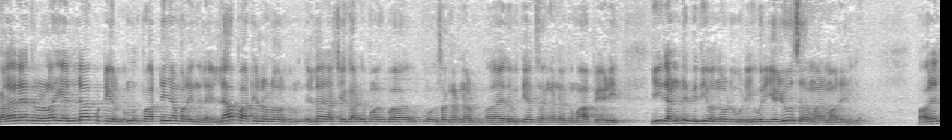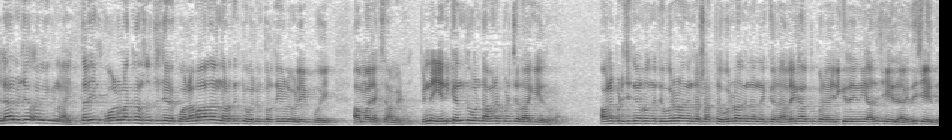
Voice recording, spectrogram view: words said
കലാലയത്തിലുള്ള എല്ലാ കുട്ടികൾക്കും പാർട്ടി ഞാൻ പറയുന്നില്ല എല്ലാ പാർട്ടിയിലുള്ളവർക്കും എല്ലാ രാഷ്ട്രീയ കാ- ഉം, ഉം, സംഘടനകൾക്കും അതായത് വിദ്യാർത്ഥി സംഘടനകൾക്കും ആ പേടി ഈ രണ്ട് വിധി വന്നതോടുകൂടി ഒരു എഴുപത് ശതമാനം മാറിയിരിക്കുക. അപ്പോൾ അവരെല്ലാവരും വിചാരിക്കുന്നു ഇത്രയും കോളുകളൊക്കെ സൃഷ്ടിച്ച ഒരു കൊലപാതകം നടന്നിട്ട് പോലും പ്രതികൾ വെളിയിൽ പോയി അവന്മാർ എക്സാം എഴുതി. പിന്നെ എനിക്ക് എന്തുകൊണ്ട് അവനെ പിടിച്ച് റാഗ് ചെയ്തുകൂടാ? അവനെ പിടിച്ച് ഇങ്ങോട്ട് വന്നിട്ട് ഉരുടാ നിന്റെ ഷർട്ട് ഉരുടാ നിന്റെ നിൽക്കുക അല്ലെങ്കിൽ അത് പറയാം എനിക്ക് നീ അത് ചെയ്ത ഇത് ചെയ്ത.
